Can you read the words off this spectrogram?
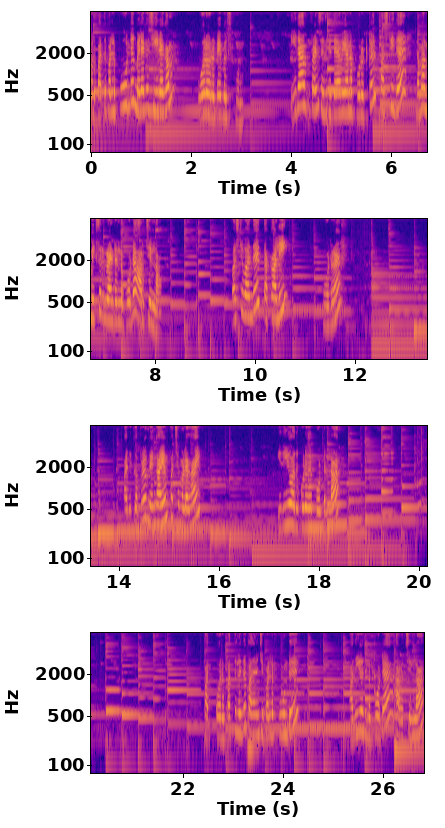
ஒரு பத்து பல்லு பூண்டு மிளகு சீரகம் ஒரு ஒரு டேபிள் ஸ்பூன் இதான் ஃப்ரெண்ட்ஸ் இதுக்கு தேவையான பொருட்கள். ஃபஸ்ட் இதை நம்ம மிக்சர் கிரைண்டரில் போட்டு அரைச்சிடலாம். ஃபஸ்ட்டு வந்து தக்காளி போடுறேன். அதுக்கப்புறம் வெங்காயம் பச்சை மிளகாய். இதையும் அது கூடவே போட்டுடலாம். பத் ஒரு பத்துலேருந்து பதினஞ்சு பல்லு பூண்டு. அதையும் இதில் போட்டு அரைச்சிடலாம்.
